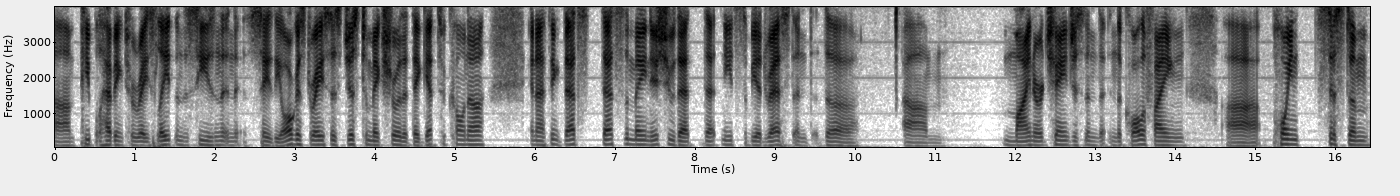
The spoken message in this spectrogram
um, people having to race late in the season in say the August races just to make sure that they get to Kona, and I think that's that's the main issue that that needs to be addressed and the um, minor changes in the in the qualifying uh, point system.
